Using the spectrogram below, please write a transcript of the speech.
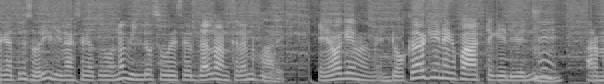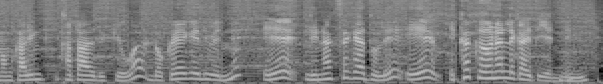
ඇතුල සොරි ලිනක්ස ඇතුල ඔන්න වින්ඩෝස් ෝස දල් රන් කරන්න පාර ඒවගේ ඩොක කියන එක පාට්ටකේද වෙන්නේ අරමම් කලින් කතාද කිව්වා ඩොකයගේද වෙන්න ඒ ලිනක්සක ඇතුළේ ඒ එක කර්නල් එකයි තියෙන්නේ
